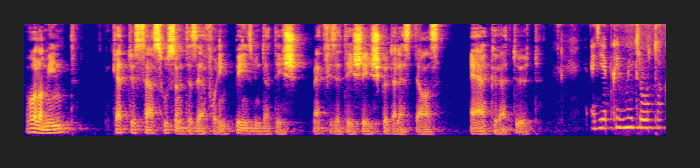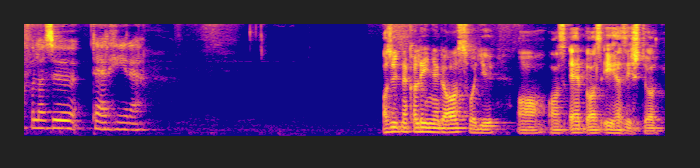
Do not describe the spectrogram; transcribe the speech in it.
valamint 225 ezer forint pénzbüntetés megfizetése is kötelezte az elkövetőt. Egyébként mit róttak fel az ő terhére? Az ügynek a lényege az, hogy a, az ebbe az éhezéstől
